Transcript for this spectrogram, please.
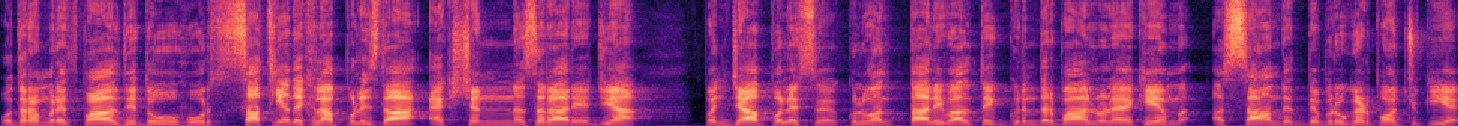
ਉਧਰ ਅੰਮ੍ਰਿਤਪਾਲ ਦੇ ਦੋ ਹੋਰ ਸਾਥੀਆਂ ਦੇ ਖਿਲਾਫ ਪੁਲਿਸ ਦਾ ਐਕਸ਼ਨ ਨਜ਼ਰ ਆ ਰਿਹਾ ਜੀ ਹਾਂ ਪੰਜਾਬ ਪੁਲਿਸ ਕੁਲਵੰਤ ਧਾਲੀਵਾਲ ਤੇ ਗੁਰਿੰਦਰਪਾਲ ਨੂੰ ਲੈ ਕੇ ਅਮ- ਅਸਾਮ ਦੇ ਦਿਬਰੂਗੜ੍ਹ ਪਹੁੰਚ ਚੁੱਕੀ ਹੈ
